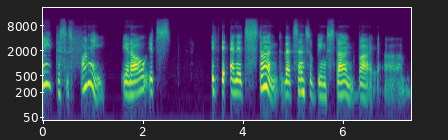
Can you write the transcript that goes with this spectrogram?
wait, this is funny. You know, it's it, and it's stunned that sense of being stunned by um,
